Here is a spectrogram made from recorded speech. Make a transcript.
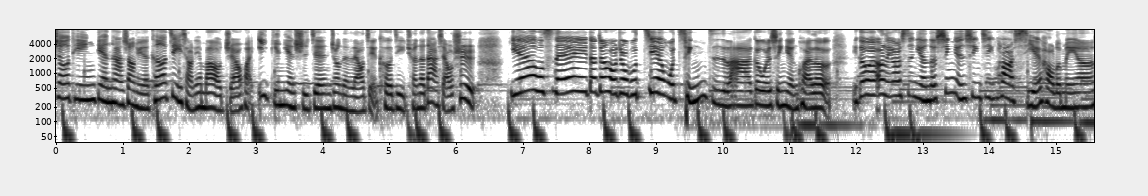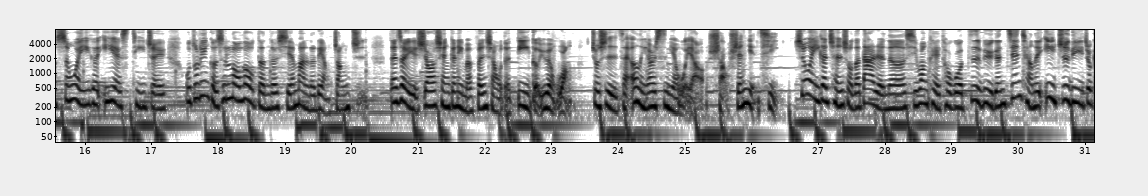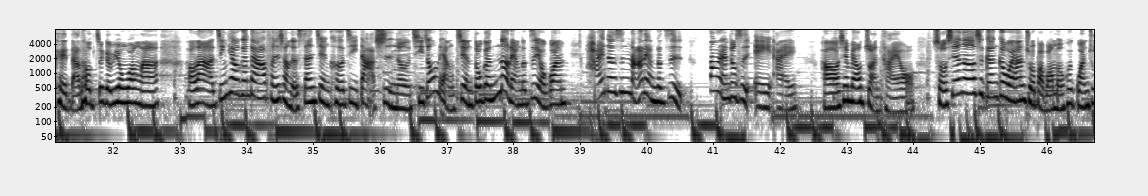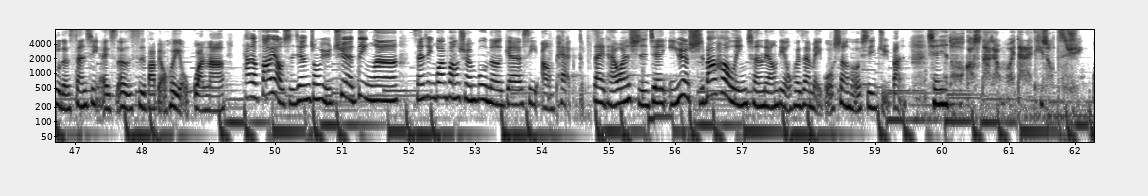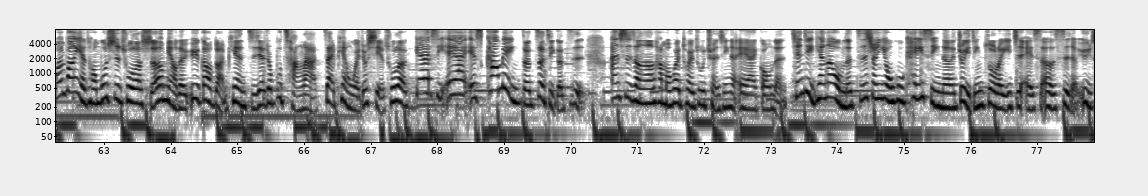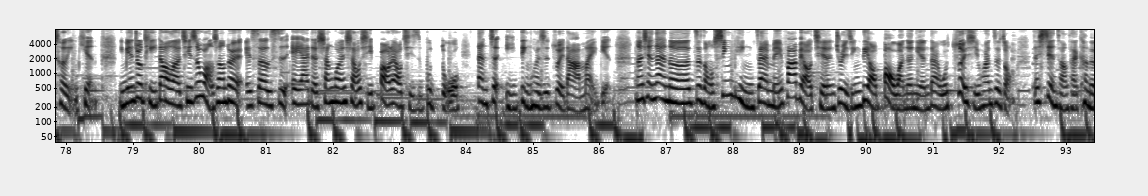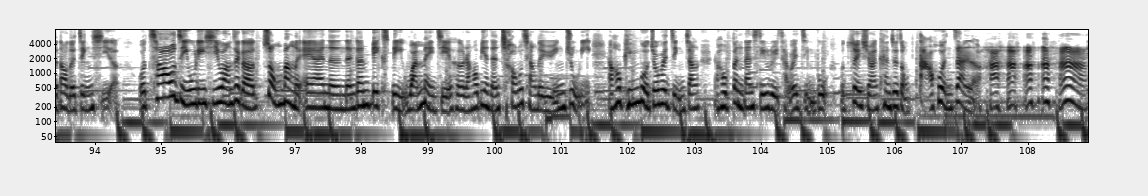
收听电獭少女的科技小电报，只要花一点点时间就能了解科技圈的大小事。耶，我塞，大家好久不见，我晴子啦！各位新年快乐！你各位二零二四年的新年新计划写好了没啊？身为一个 ESTJ，我昨天可是漏漏等的写满了两张纸，在这里也需要先跟你们分享我的第一个愿望，就是在二零二四年我要少生点气。身为一个成熟的大人呢，希望可以透过自律跟坚强的意志力，就可以达到这个愿望啦。好啦，今天要跟大家分享的三件科技大事呢，其中两件都跟那两个字有关，还能是哪两个字？当然就是 AI。好，先不要转台哦。首先呢，是跟各位安卓宝宝们会关注的三星 S 二十四发表会有关啦。它的发表时间终于确定啦。三星官方宣布呢，Galaxy Unpacked 在台湾时间一月十八号凌晨两点会在美国圣荷西举办。先偷偷告诉大家，我们会带来第一手资讯。官方也同步释出了十二秒的预告短片，直接就不长啦，在片尾就写出了 Galaxy AI is coming 的这几个字，暗示着呢他们会推出全新的 AI 功能。前几天呢，我们的资深用户 Casey 呢就已经做了一支 S 二四的预测影片，里面就提到了，其实网上对 S 二四 AI 的相关消息爆料其实不多，但这一定会是最大的卖点。那现在呢，这种新品在没发表前就已经料爆完的年代，我最喜欢这种。在现场才看得到的惊喜了，我超级无敌希望这个重磅的 AI 呢，能跟 Bixby 完美结合，然后变成超强的语音助理，然后苹果就会紧张，然后笨蛋 Siri 才会进步。我最喜欢看这种大混战了，哈哈哈哈哈。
